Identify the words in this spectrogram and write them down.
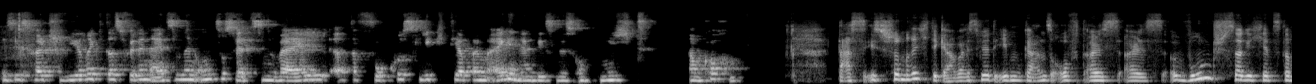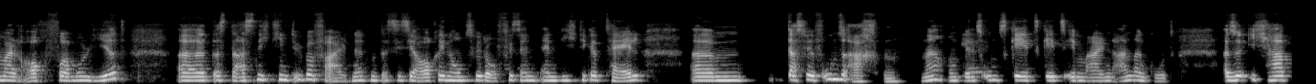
es ist halt schwierig, das für den Einzelnen umzusetzen, weil äh, der Fokus liegt ja beim eigenen Business und nicht am Kochen. Das ist schon richtig, aber es wird eben ganz oft als, als Wunsch, sage ich jetzt einmal, auch formuliert, äh, dass das nicht hinüberfällt. Nicht? Und das ist ja auch in Homes with Office ein, ein wichtiger Teil, ähm, dass wir auf uns achten. Ne? Und wenn es uns geht, geht es eben allen anderen gut. Also ich habe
